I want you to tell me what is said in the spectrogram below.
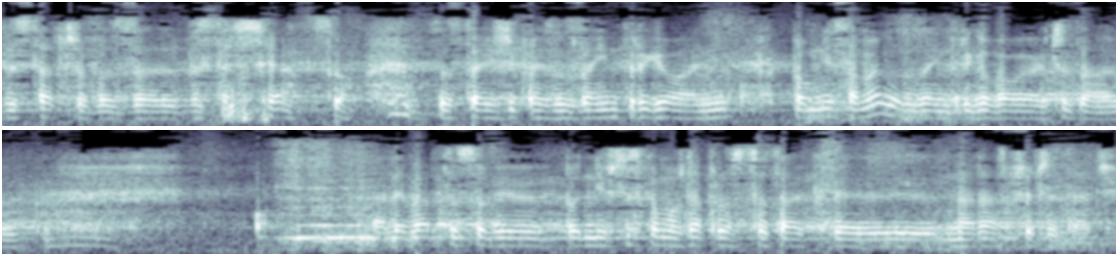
wystarczy za, wystarczająco zostaliście Państwo zaintrygowani, bo mnie samego to zaintrygowało, jak czytałem. Ale warto sobie, bo nie wszystko można prosto tak e, na raz przeczytać.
